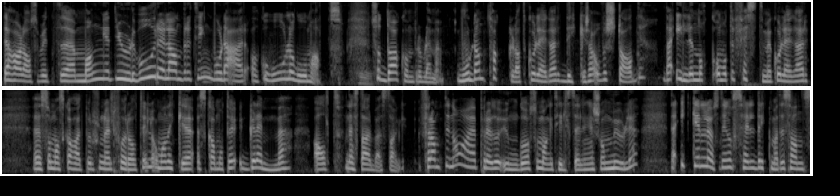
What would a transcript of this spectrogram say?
Det har da også blitt eh, mang et julebord eller andre ting hvor det er alkohol og god mat. Så da kom problemet. Hvordan takle at kollegaer drikker seg overstadig? Det er ille nok å måtte feste med kollegaer eh, som man skal ha et profesjonelt forhold til, og man ikke skal måtte glemme alt neste arbeidsdag. Fram til nå har jeg prøvd å unngå så mange tilstelninger som mulig. Det er ikke en løsning å selv drikke meg til sans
